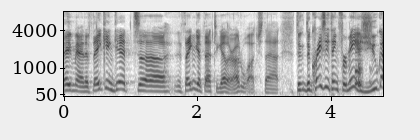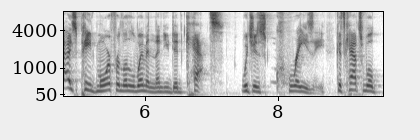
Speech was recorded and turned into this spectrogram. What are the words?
hey man, if they can get uh, if they can get that together, I'd watch that. The, the crazy thing for me is you guys paid more for Little Women than you did Cats, which is crazy because Cats will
